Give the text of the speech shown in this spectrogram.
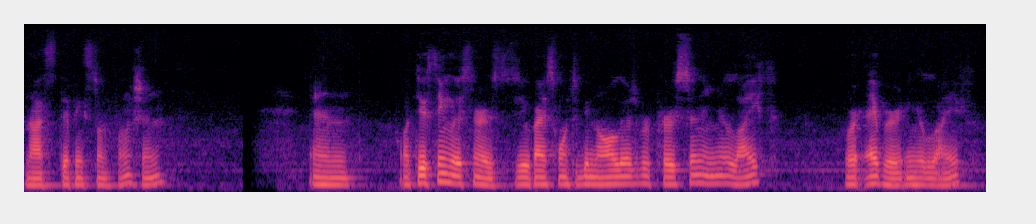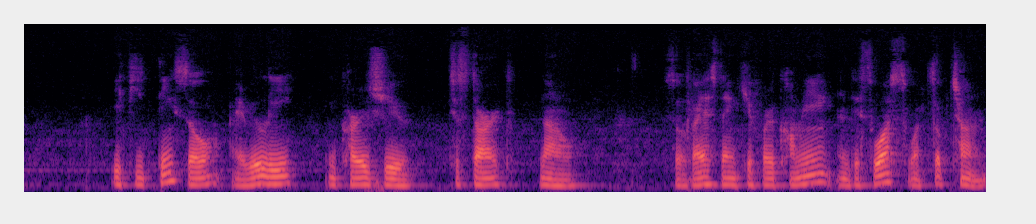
not stepping stone function. And what do you think, listeners? Do you guys want to be knowledgeable person in your life, wherever in your life? If you think so, I really encourage you to start now. So guys, thank you for coming, and this was What's Up Chan.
